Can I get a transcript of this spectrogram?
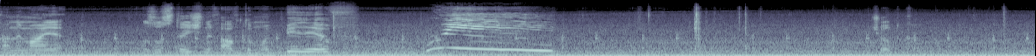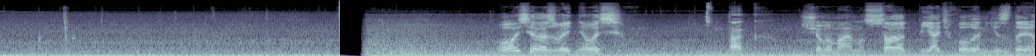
Поки немає зустрічних автомобілів. Уі! Чітко. Ось і розвиднілось. Так, що ми маємо? 45 хвилин їзди.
